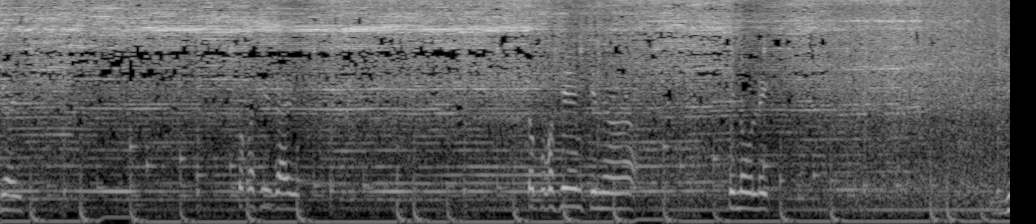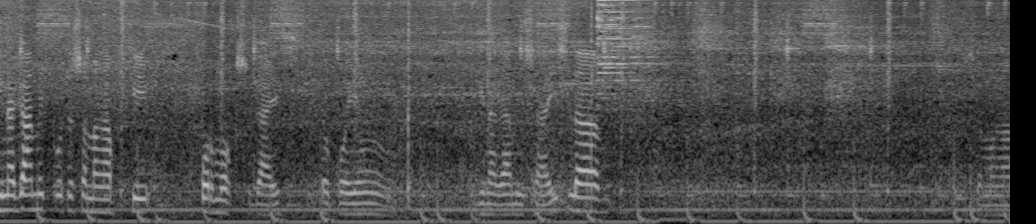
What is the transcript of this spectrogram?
guys. Ito kasi guys. Ito po kasi yung pina, pinulik. Ginagamit po to sa mga formworks guys. Ito po yung ginagamit sa islab. Sa mga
